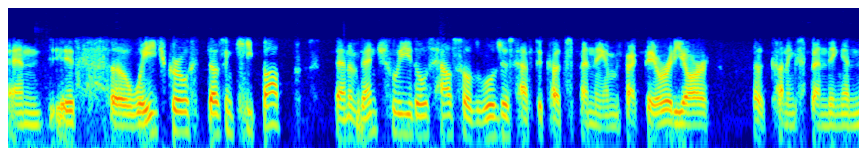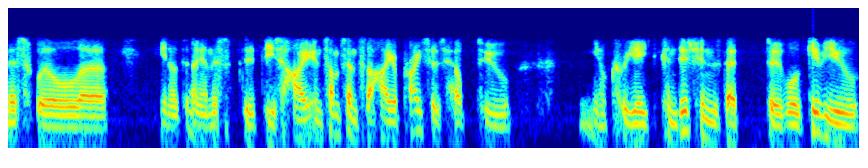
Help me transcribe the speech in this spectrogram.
And if uh, wage growth doesn't keep up, then eventually those households will just have to cut spending. in fact, they already are uh, cutting spending, and this will, uh, you know, and this these high, in some sense, the higher prices help to, you know, create conditions that uh, will give you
